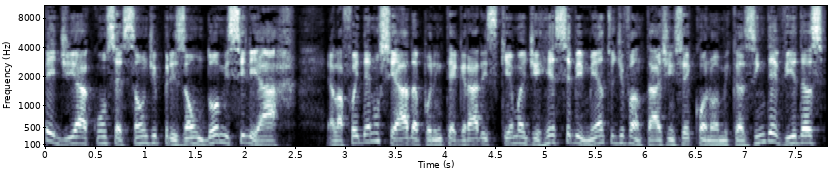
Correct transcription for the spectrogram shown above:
pedia a concessão de prisão domiciliar. Ela foi denunciada por integrar esquema de recebimento de vantagens econômicas indevidas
